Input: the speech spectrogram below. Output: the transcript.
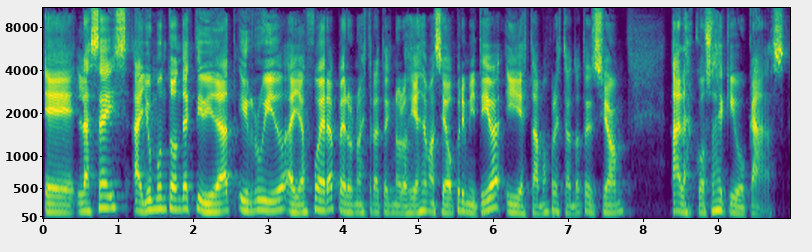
Eh, la 6, hay un montón de actividad y ruido allá afuera, pero nuestra tecnología es demasiado primitiva y estamos prestando atención a las cosas equivocadas.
